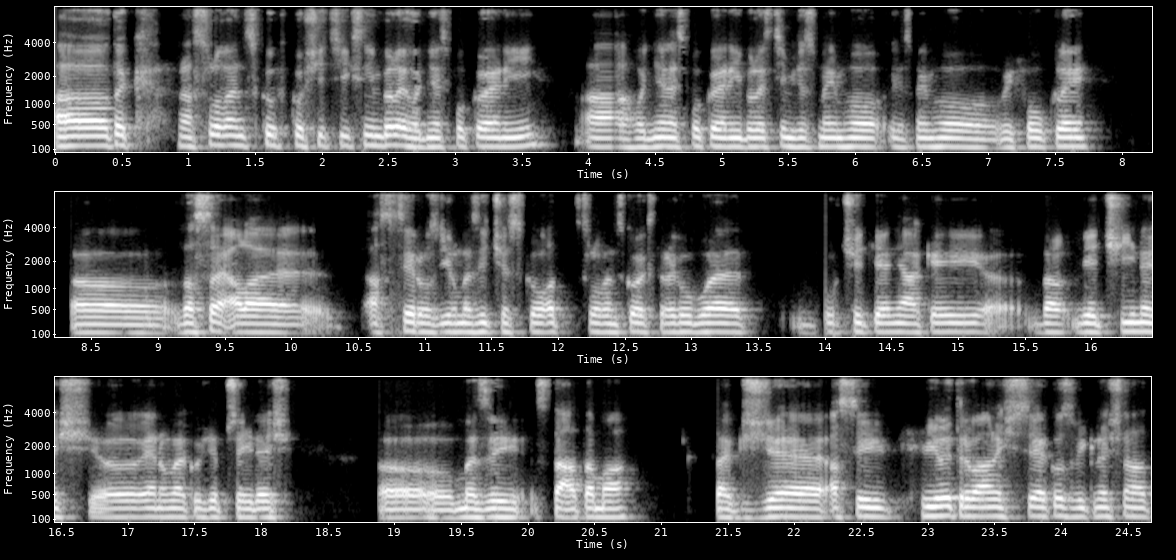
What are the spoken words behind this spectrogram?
Uh, tak na Slovensku v Košicích s ním byli hodně spokojení a hodně nespokojení byli s tím, že jsme jim ho, že jsme jim ho vyfoukli. Uh, zase ale asi rozdíl mezi českou a slovenskou extraligou bude určitě nějaký větší, než uh, jenom jako, že přejdeš uh, mezi státama. Takže asi chvíli trvá, než si jako zvykneš na,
